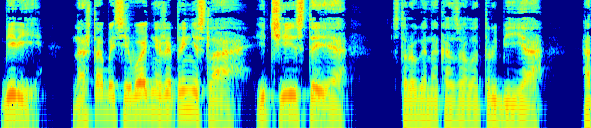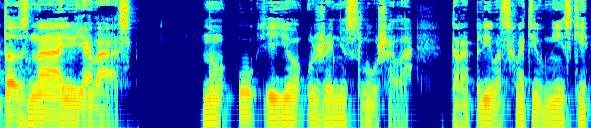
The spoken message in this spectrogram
Бери. На чтобы сегодня же принесла. И чистые», — строго наказала Трубия, — а то знаю я вас!» Но Ук ее уже не слушала. Торопливо схватив миски,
